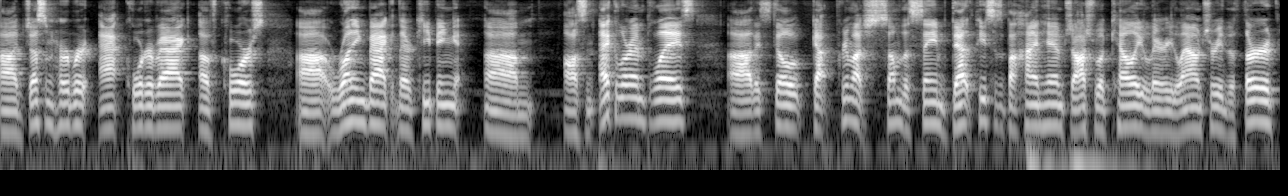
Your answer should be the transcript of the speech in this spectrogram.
Uh, Justin Herbert at quarterback, of course. Uh, running back, they're keeping um, Austin Ekeler in place. Uh, they still got pretty much some of the same depth pieces behind him Joshua Kelley, Larry Rountree, the third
